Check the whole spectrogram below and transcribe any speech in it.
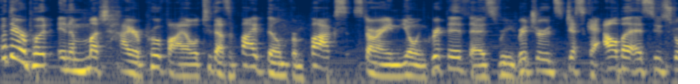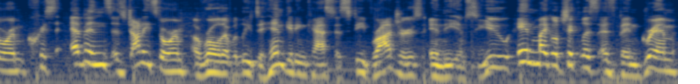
But they were put in a much higher profile 2005 film from Fox, starring Ioan Gruffudd as Reed Richards, Jessica Alba as Sue Storm, Chris Evans as Johnny Storm, a role that would lead to him getting cast as Steve Rogers in the MCU, and Michael Chiklis as Ben Grimm,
